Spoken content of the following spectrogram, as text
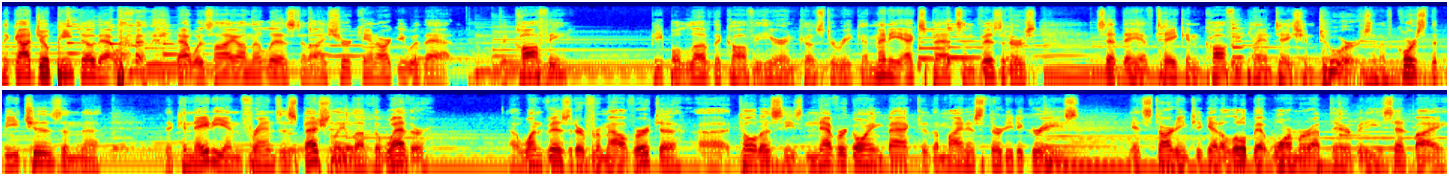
the Gallo Pinto, that, that was high on the list, and I sure can't argue with that. The coffee, people love the coffee here in Costa Rica. Many expats and visitors said they have taken coffee plantation tours. And of course, the beaches and the, the Canadian friends especially love the weather. Uh, one visitor from Alberta uh, told us he's never going back to the minus 30 degrees. It's starting to get a little bit warmer up there, but he said by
